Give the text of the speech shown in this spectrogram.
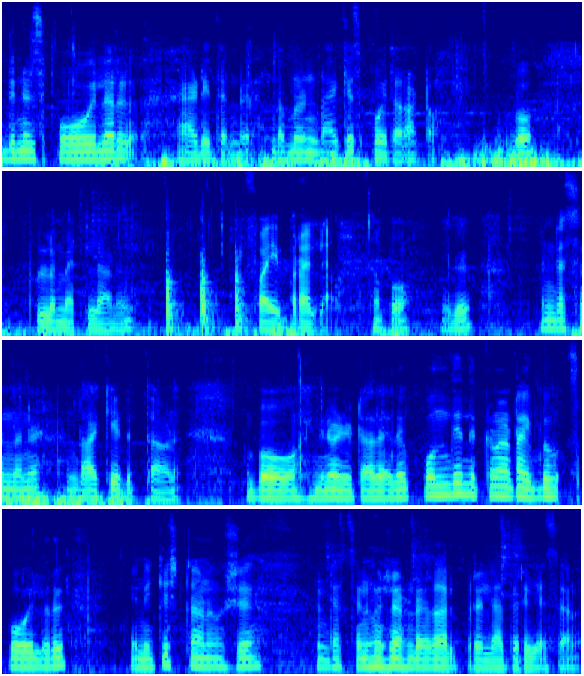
ഇതിനൊരു സ്പോയിലർ ആഡ് ചെയ്തിട്ടുണ്ട്. നമ്മൾ ഉണ്ടാക്കിയ സ്പോയിലർ ആട്ടോ. അപ്പോൾ ഫുള്ള് മെറ്റലാണ് ഫൈബറല്ല അപ്പോൾ ഇത് എന്റെ അച്ഛൻ തന്നെ ഉണ്ടാക്കിയെടുത്താണ് അപ്പോൾ ഇതിന് വേണ്ടിയിട്ട് അതായത് പൊന്തി നിൽക്കുന്ന ടൈപ്പ് സ്പോയിലർ എനിക്കിഷ്ടമാണ് പക്ഷേ എന്റെ അച്ഛനും വല്ലാണ്ട് താല്പര്യമില്ലാത്തൊരു കേസാണ്.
